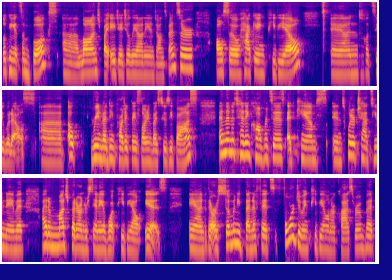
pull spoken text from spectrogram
looking at some books uh, launched by AJ Juliani and John Spencer, also Hacking PBL, and let's see what else. Uh, oh, Reinventing Project Based Learning by Suzie Boss, and then attending conferences, at camps, in Twitter chats, you name it. I had a much better understanding of what PBL is. And there are so many benefits for doing PBL in our classroom. But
